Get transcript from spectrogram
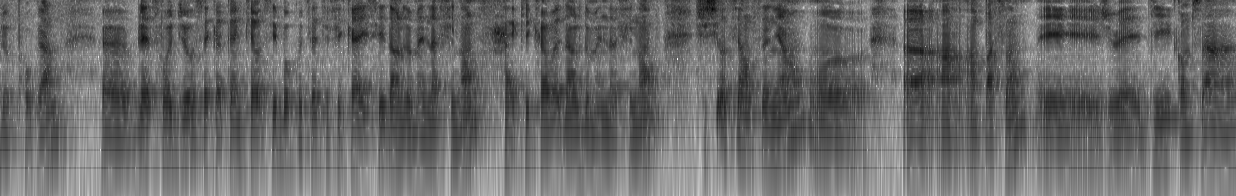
le, programme. Euh, Blaise c'est quelqu'un qui a aussi beaucoup de certificats ici dans le domaine de la finance, qui travaille dans le domaine de la finance. Je suis aussi enseignant euh, en, en, passant et je vais dire comme ça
